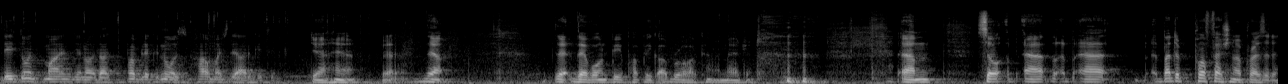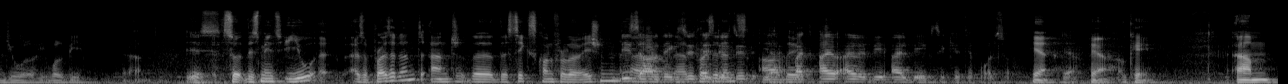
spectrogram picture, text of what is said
they don't mind you know that public knows how much they are getting. yeah, yeah, yeah, yeah. There, there won't be a public uproar, I can imagine. um, so, uh, uh, but a professional president you will, you will be. Um, Yes. So this means you, uh, as a president, and the the six confederation. These uh, are the uh, executive, presidents. executive- are yeah, the- but I, I will be I'll be executive also. yeah, Yeah. yeah, okay. Um,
